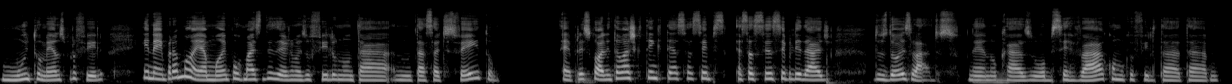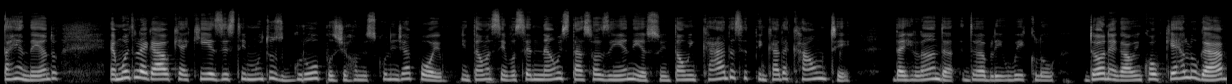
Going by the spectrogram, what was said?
muito menos para o filho, e nem para a mãe. A mãe, por mais que deseja, mas o filho não está não tá satisfeito, é para a escola. Então, acho que tem que ter essa, essa sensibilidade dos dois lados, né? No uhum. caso, observar como que o filho está tá, tá rendendo. É muito legal que aqui existem muitos grupos de homeschooling de apoio. Então, assim, você não está sozinha nisso. Então, em cada, em cada county da Irlanda, Dublin, Wicklow, Donegal, em qualquer lugar,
